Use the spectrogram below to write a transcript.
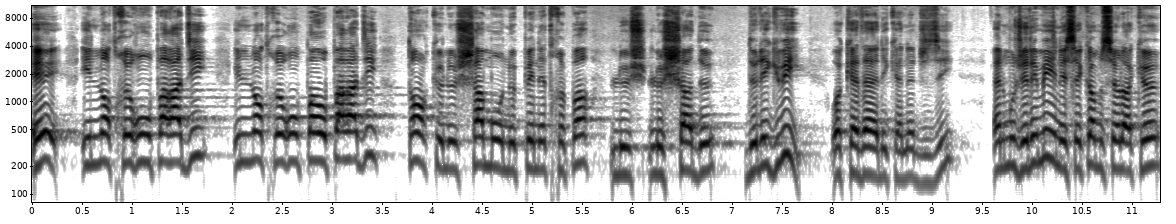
Et ils n'entreront au paradis, ils n'entreront pas au paradis tant que le chameau ne pénètre pas le, chat de, de l'aiguille. Et c'est comme cela que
